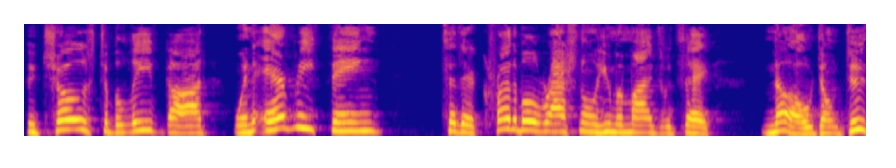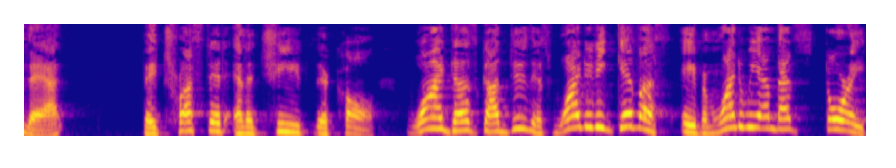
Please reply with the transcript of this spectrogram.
who chose to believe God when everything to their credible, rational human minds would say, no, don't do that. They trusted and achieved their call. Why does God do this? Why did he give us Abram? Why do we have that story?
